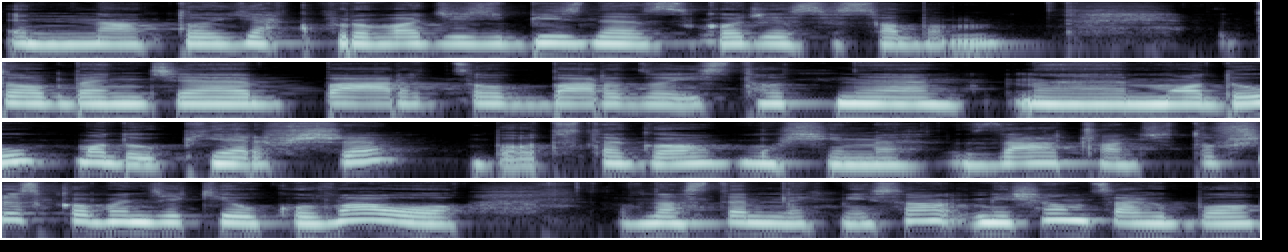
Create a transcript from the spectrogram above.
na to, jak prowadzić biznes w zgodzie ze sobą. To będzie bardzo, bardzo istotny e, moduł, moduł pierwszy, bo od tego musimy zacząć. To wszystko będzie kiełkowało w następnych miesiącach, bo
